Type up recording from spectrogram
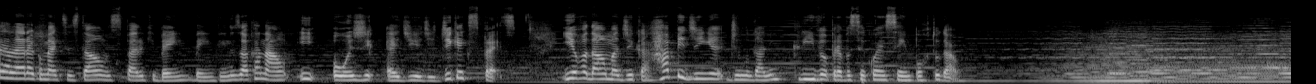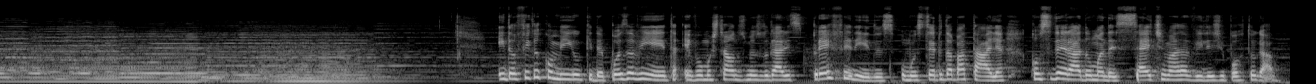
galera, como é que vocês estão? Espero que bem, bem-vindos ao canal. E hoje é dia de Dica Express. E eu vou dar uma dica rapidinha de um lugar incrível para você conhecer em Portugal. Então fica comigo que depois da vinheta eu vou mostrar um dos meus lugares preferidos, o Mosteiro da Batalha, considerado uma das sete maravilhas de Portugal.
